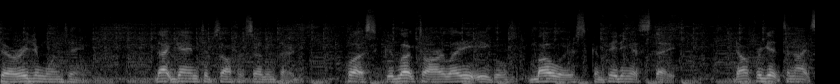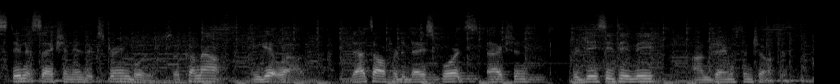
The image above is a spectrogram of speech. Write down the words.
to a Region 1 team. That game tips off at 7.30. Plus, good luck to our Lady Eagles, bowlers, competing at state. Don't forget tonight's student section is extreme blue, so come out and get loud. That's all for today's sports action. For GCTV, I'm Jameson Chalker.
